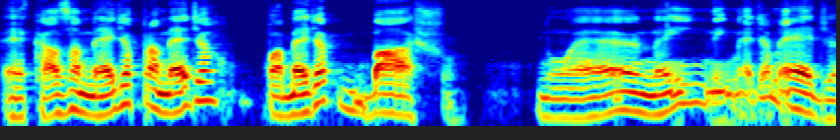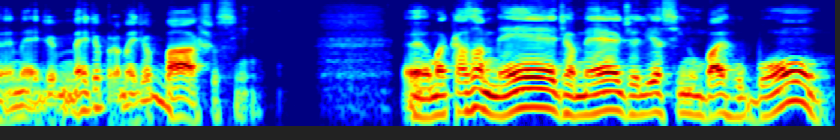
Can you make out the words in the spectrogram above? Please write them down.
é casa média para média para média baixo. Não é nem, nem média média, é média média para média baixo, assim. É uma casa média, média ali assim num bairro bom,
